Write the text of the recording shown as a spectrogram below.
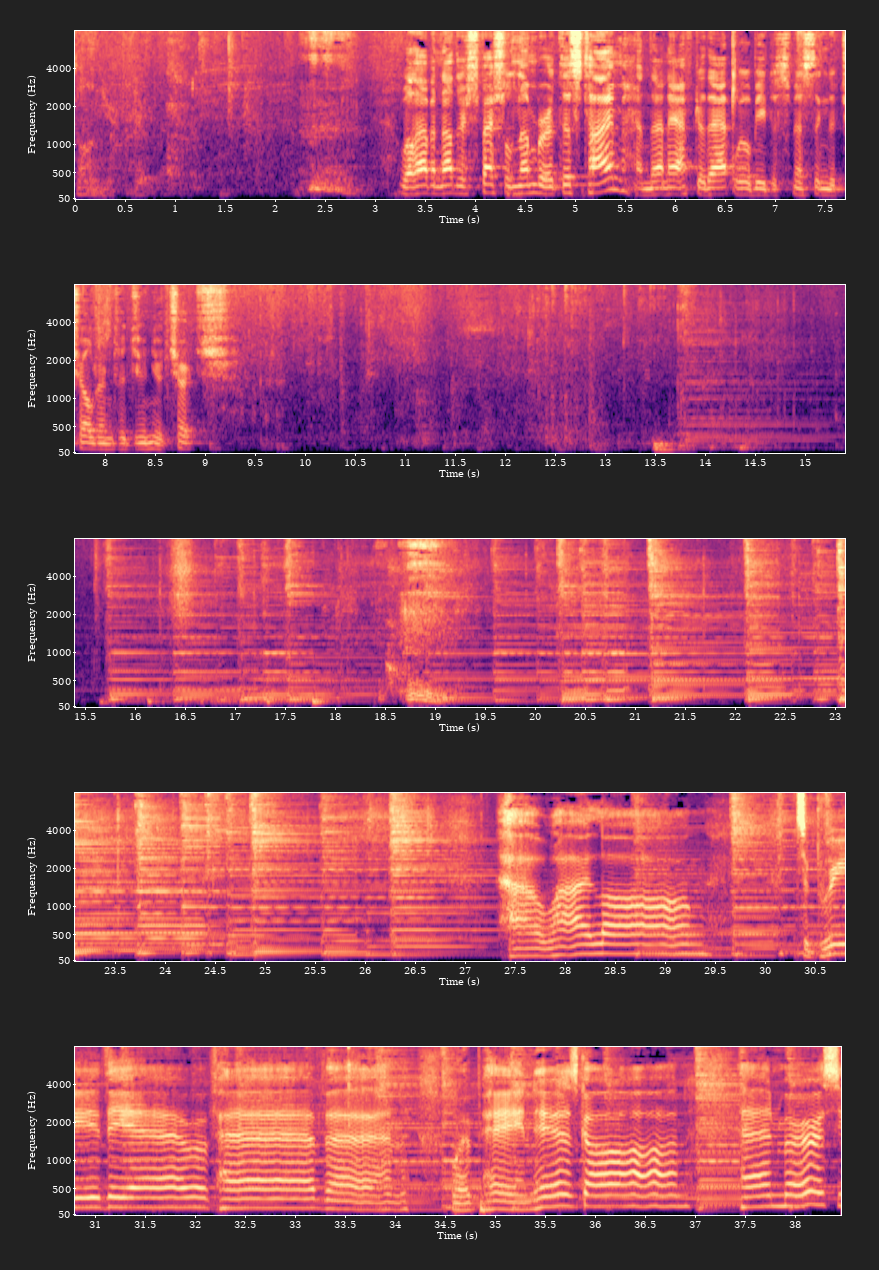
It's on here. We'll have another special number at this time, and then after that, we'll be dismissing the children to junior church.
